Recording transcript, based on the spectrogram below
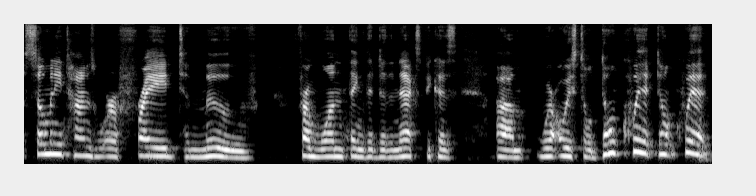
so many times we're afraid to move from one thing to the next because um, we're always told, don't quit, don't quit.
